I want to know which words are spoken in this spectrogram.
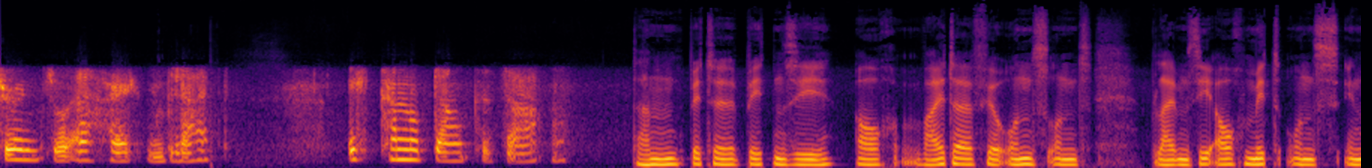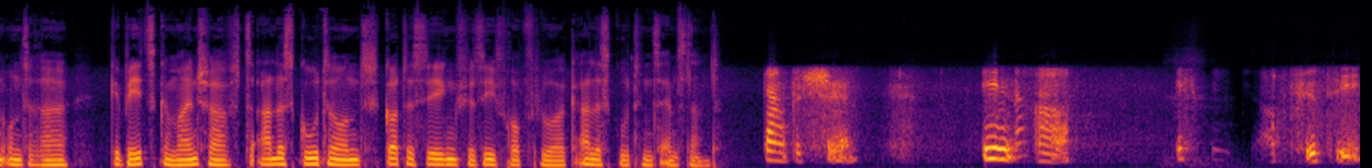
schön so erhalten bleibt. Ich kann nur Danke sagen. Dann bitte beten Sie auch weiter für uns und bleiben Sie auch mit uns in unserer Gebetsgemeinschaft. Alles Gute und Gottes Segen für Sie, Frau Pflurk. Alles Gute ins Emsland. Dankeschön. Ihnen auch. Ich bete auch für Sie.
